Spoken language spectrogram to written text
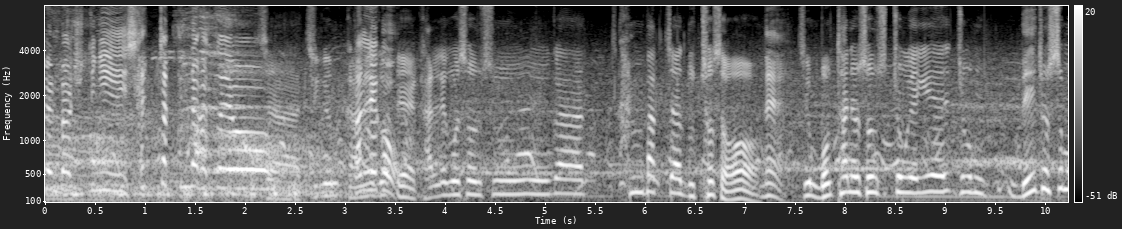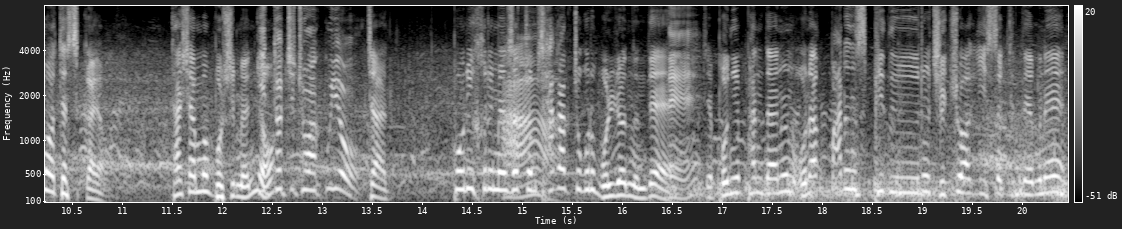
왼발 슈팅이 살짝 빗나갔어요. 자 지금 갈레고. 갈레고 예 갈레고 선수가 한 박자 놓쳐서 네. 지금 몬타뇨 선수 쪽에게 좀 내줬으면 어땠을까요? 다시 한번 보시면요. 인터치 좋았고요. 자 볼이 흐르면서 아. 좀 사각 쪽으로 몰렸는데 네. 이제 본인 판단은 워낙 빠른 스피드로 질주하기 있었기 때문에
